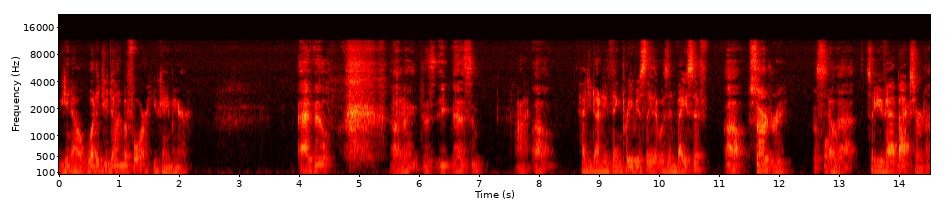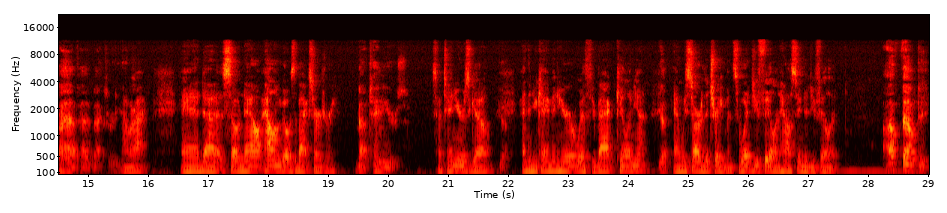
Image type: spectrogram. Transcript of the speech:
you know, what had you done before you came here? Advil. I mean, just eat medicine. All right. Uh, Had you done anything previously that was invasive? uh, surgery before So- that. So you've had back surgery. I have had back surgery. All right. And uh, so now, how long ago was the back surgery? About ten years. So 10 years ago. Yep. And then you came in here with your back killing you. Yep. And we started the treatments. What did you feel and how soon did you feel it? I felt it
